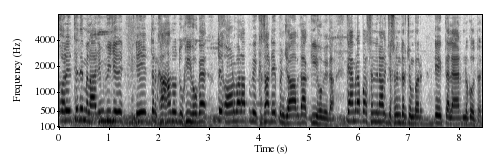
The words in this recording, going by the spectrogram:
ਔਰ ਇੱਥੇ ਦੇ ਮੁਲਾਜ਼ਮ ਵੀ ਜੇ ਇਹ ਤਨਖਾਹਾਂ ਤੋਂ ਦੁਖੀ ਹੋ ਗਏ, ਤੇ ਆਉਣ ਵਾਲਾ ਭਵਿੱਖ ਸਾਡੇ ਪੰਜਾਬ ਦਾ ਕੀ ਹੋਵੇਗਾ? ਕੈਮਰਾ ਪਰਸਨ ਦੇ ਨਾਲ ਜਸਵਿੰਦਰ ਚੁੰਬਰ, ਏਕਤਾ ਲਹਿਰ, ਨਕੋਦਰ।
